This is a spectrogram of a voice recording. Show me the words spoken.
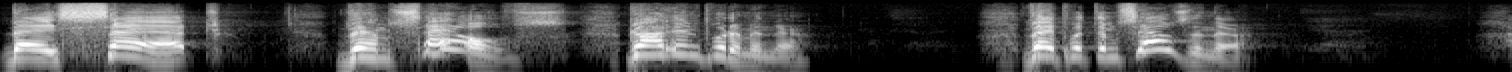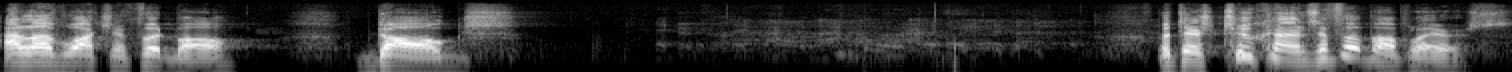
They set themselves. God didn't put them in there. They put themselves in there. I love watching football. Dogs. But there's two kinds of football players.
